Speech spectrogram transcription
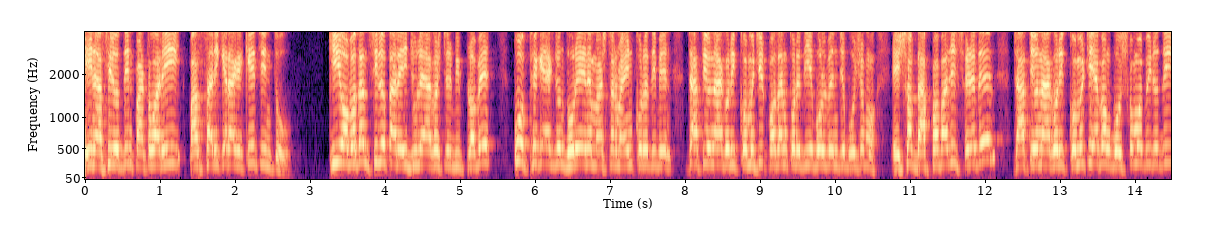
এই নাসির উদ্দিন পাটোয়ারি পাঁচ তারিখের আগে কে চিনতো? কি অবদান ছিল তার এই জুলাই আগস্টের বিপ্লবে? থেকে একজন ধরে এনে মাস্টার মাইন্ড করে দিবেন? জাতীয় নাগরিক কমিটির প্রদান করে দিয়ে বলবেন যে বৈষম্য এইসব দাপ্পাবাজি ছেড়ে দেন। জাতীয় নাগরিক কমিটি এবং বৈষম্য বিরোধী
